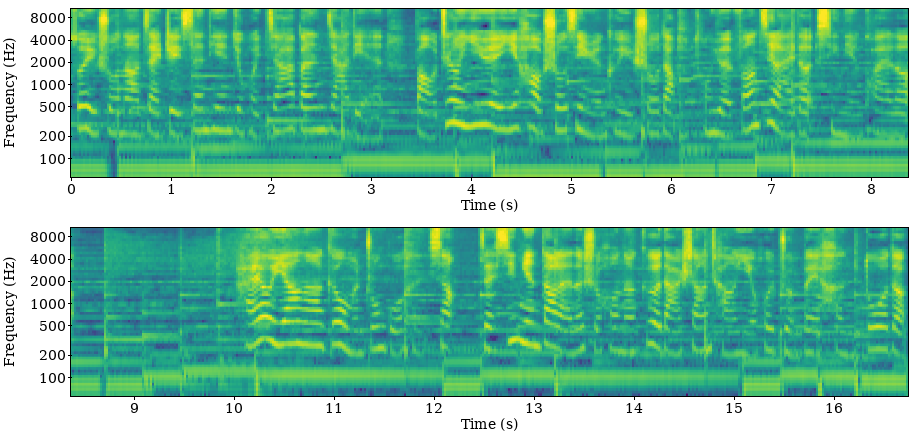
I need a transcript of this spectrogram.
所以说呢，在这三天就会加班加点，保证一月一号收信人可以收到从远方寄来的新年快乐。还有一样呢，跟我们中国很像，在新年到来的时候呢，各大商场也会准备很多的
